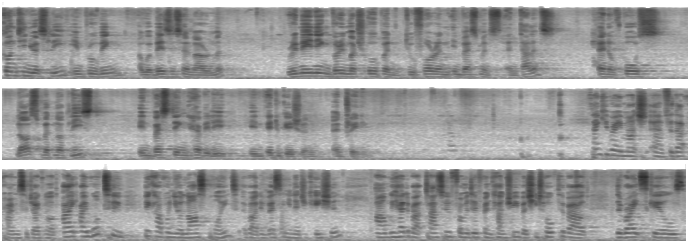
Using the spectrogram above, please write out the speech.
continuously improving our business environment, remaining very much open to foreign investments and talents, and of course, last but not least, investing heavily in education and training. Thank you very much uh, for that, Prime Minister Jugnauth. I, I, want to pick up on your last point about investing in education. Um, we heard about Tatu from a different country, but she talked about the right skills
